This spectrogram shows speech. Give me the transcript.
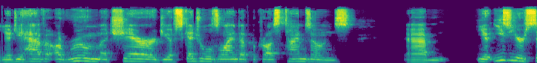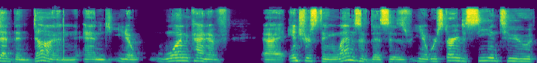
you know do you have a room a chair do you have schedules lined up across time zones? Um, you know easier said than done. And you know one kind of uh, interesting lens of this is you know we're starting to see into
